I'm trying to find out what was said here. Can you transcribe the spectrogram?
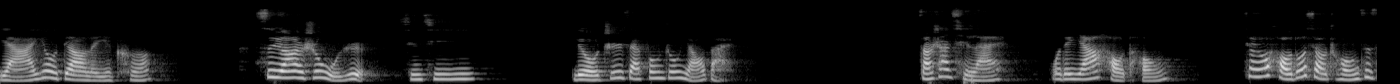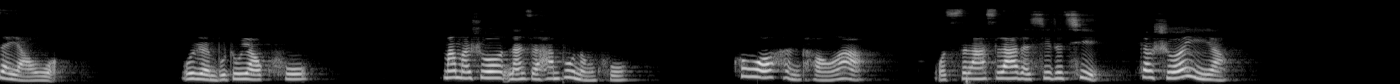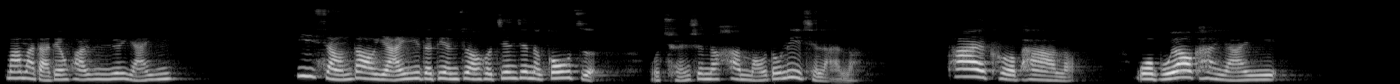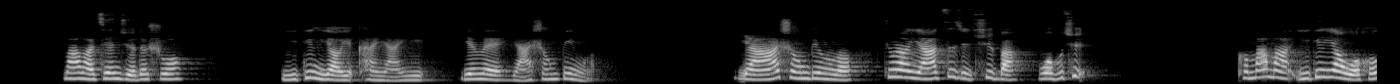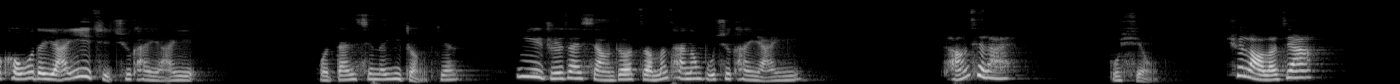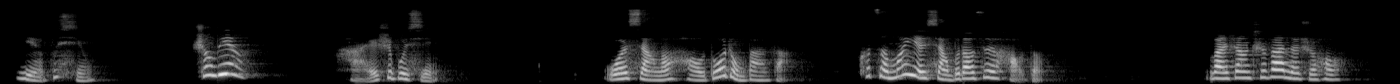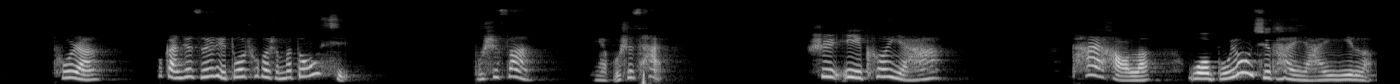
牙又掉了一颗。四月二十五日，星期一，柳枝在风中摇摆。早上起来，我的牙好疼，像有好多小虫子在咬我。我忍不住要哭。妈妈说男子汉不能哭，可我很疼啊！我嘶啦嘶啦的吸着气，像蛇一样。妈妈打电话预约牙医，一想到牙医的电钻和尖尖的钩子，我全身的汗毛都立起来了，太可怕了！我不要看牙医。妈妈坚决地说：“一定要看牙医，因为牙生病了。牙生病了，就让牙自己去吧，我不去。”可妈妈一定要我和可恶的牙一起去看牙医。我担心了一整天，一直在想着怎么才能不去看牙医。藏起来不行，去姥姥家也不行，生病还是不行。我想了好多种办法，可怎么也想不到最好的。晚上吃饭的时候，突然我感觉嘴里多出个什么东西，不是饭。也不是菜，是一颗牙。太好了，我不用去看牙医了。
